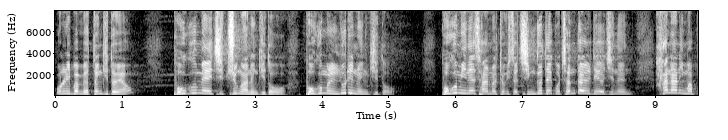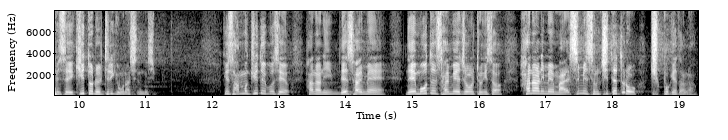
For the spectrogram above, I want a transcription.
오늘 이 밤에 어떤 기도예요? 복음에 집중하는 기도, 복음을 누리는 기도, 복음이 내 삶을 통해서 증거되고 전달되어지는 하나님 앞에서의 기도를 드리기 원하시는 것입니다. 그래서 한번 기도해 보세요. 하나님, 내 삶에 내 모든 삶의 여정을 통해서 하나님의 말씀이 성취되도록 축복해 달라고.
